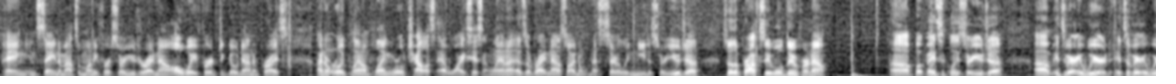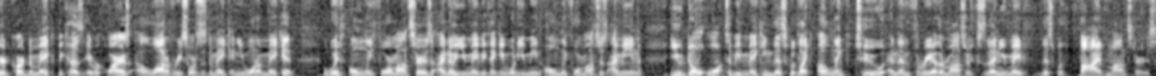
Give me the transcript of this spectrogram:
paying insane amounts of money for a Saryuja right now. I'll wait for it to go down in price. I don't really plan on playing World Chalice at YCS Atlanta as of right now, so I don't necessarily need a Saryuja. So the proxy will do for now. Uh, but basically, Saryuja um, it's very weird. It's a very weird card to make because it requires a lot of resources to make, and you want to make it with only four monsters. I know you may be thinking, what do you mean only four monsters? I mean, you don't want to be making this with like a Link 2 and then three other monsters, because then you made this with five monsters.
